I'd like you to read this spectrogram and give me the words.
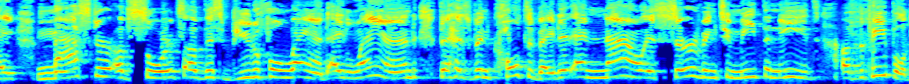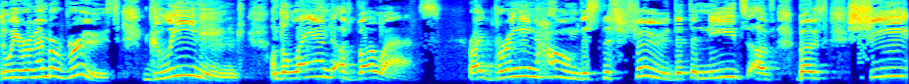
a master of sorts of this beautiful land, a land that has been cultivated and now is serving to meet the needs of the people. Do we remember Ruth gleaning on the land of Boaz? Right, bringing home this, this food that the needs of both she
